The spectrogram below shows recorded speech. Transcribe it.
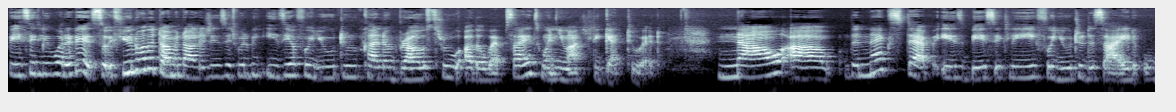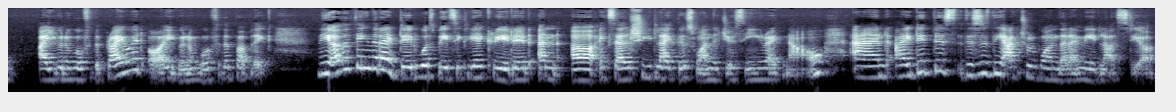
basically what it is. So if you know the terminologies, it will be easier for you to kind of browse through other websites when you actually get to it. Now, uh, the next step is basically for you to decide, are you going to go for the private or are you going to go for the public? The other thing that I did was basically I created an uh, Excel sheet like this one that you're seeing right now and I did this, this is the actual one that I made last year.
